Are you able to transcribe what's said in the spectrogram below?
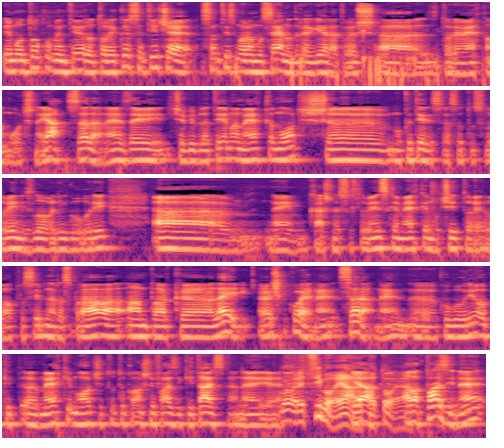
in bom to komentiral. Torej, kar se tiče, sem ti moram vseeno odreagirati, veš, uh, torej mehka moč. Ne? Ja, seveda, ne? Zdaj, če bi bila tema mehka moč, uh, o kateri se v Sloveniji zelo veliko govori, uh, ne vem, kakšne so slovenske mehke moči, to je lahko posebna razprava, ampak, uh, lej, veš, kako je, ne? Seveda, ne? Uh, ko govorijo o uh, mehki moči, tudi v končni fazi Kitajska. Ne, je, no, recimo, ja, ja, to, ja. Ampak pazi, ne?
